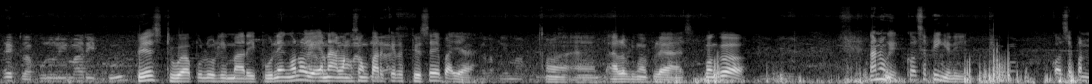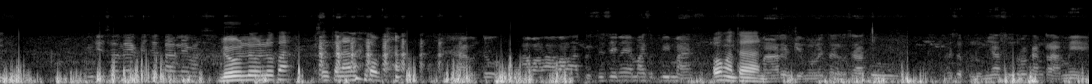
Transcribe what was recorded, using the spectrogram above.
eh dua puluh lima ribu. bis 25.000. Nek ngono ya enak langsung parkir bis ya, Pak ya. Oh, eh, alif 15. Monggo. Anu nggih, kok sepi ngene? Kok sepen? Di sana kesetan nih mas. Lho lho lho Pak, sing tenanan to Pak. Agustus ini emang sepi mas. Oh ngoten. Kemarin dia mulai tanggal satu. Nah, sebelumnya Suro kan rame.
